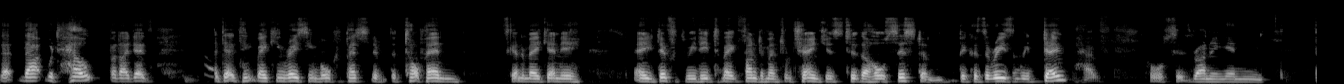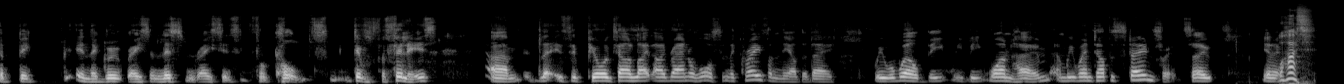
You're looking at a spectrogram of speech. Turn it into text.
that that would help, but I don't I don't think making racing more competitive at the top end is going to make any any difference. We need to make fundamental changes to the whole system because the reason we don't have horses running in the big in the group race and listed races for colts, different for fillies. Um, it's a pure example. Like I ran a horse in the Craven the other day. We were well beat. We beat one home, and we went up a stone for it. So, you know what?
